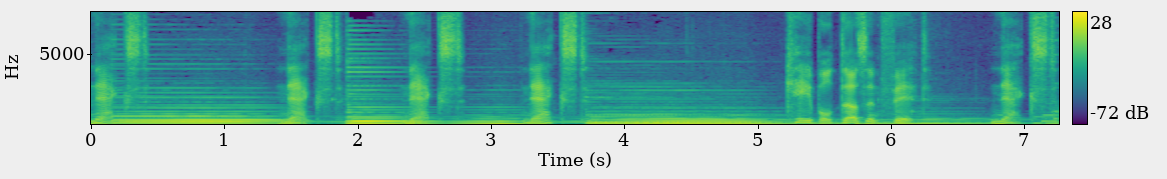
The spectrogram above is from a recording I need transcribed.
Next, next, next, next. Cable doesn't fit. Next.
